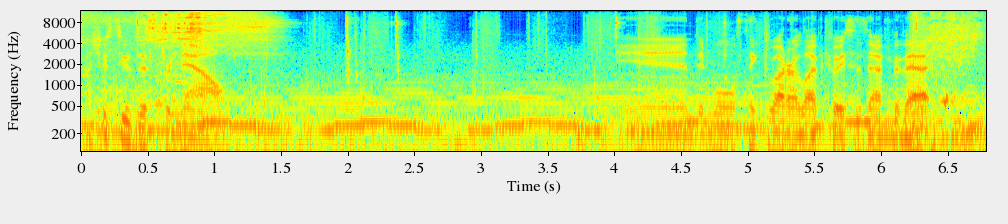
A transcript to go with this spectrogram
Let's just do this for now. And then we'll think about our life choices after that.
